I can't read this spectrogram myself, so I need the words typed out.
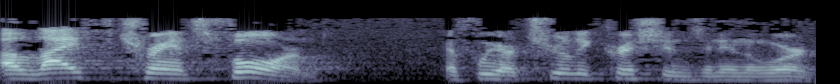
a life transformed if we are truly Christians and in the Word.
